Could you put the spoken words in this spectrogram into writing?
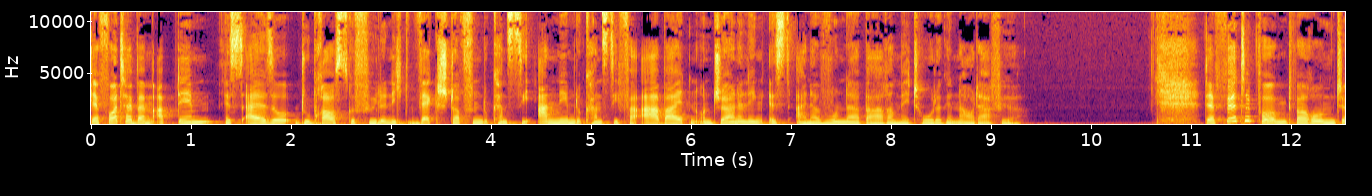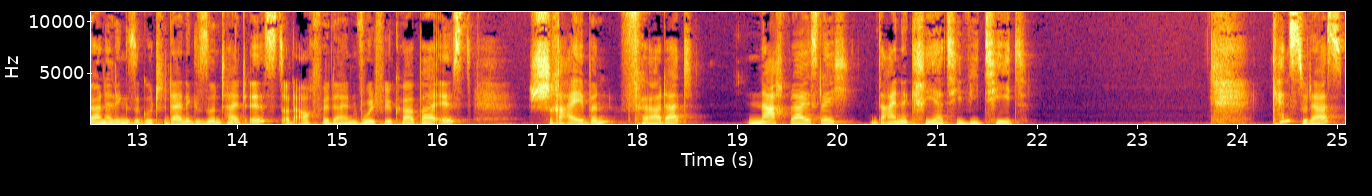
der Vorteil beim Abnehmen ist also, du brauchst Gefühle nicht wegstopfen, du kannst sie annehmen, du kannst sie verarbeiten und Journaling ist eine wunderbare Methode genau dafür. Der vierte Punkt, warum Journaling so gut für deine Gesundheit ist und auch für deinen Wohlfühlkörper ist, Schreiben fördert nachweislich deine Kreativität. Kennst du das?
